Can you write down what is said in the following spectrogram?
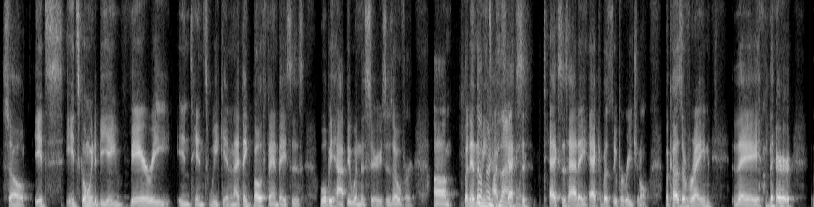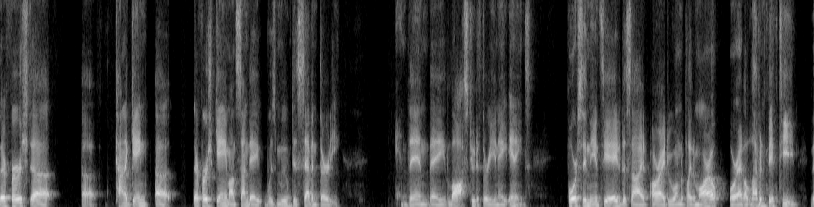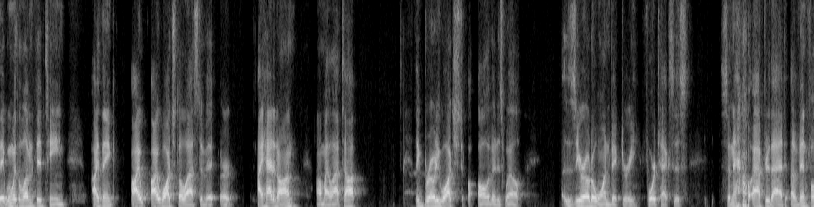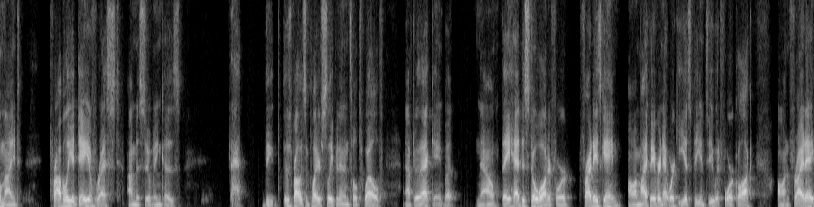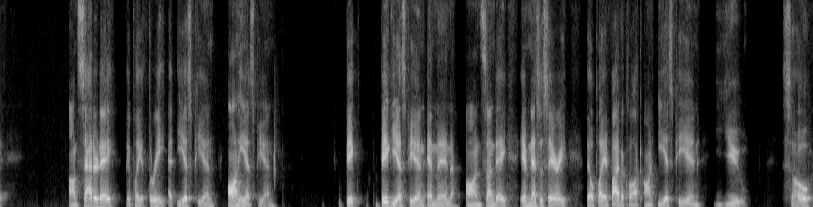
So it's it's going to be a very intense weekend, and I think both fan bases will be happy when this series is over. Um, but in the meantime, Exactly. Texas Texas had a heck of a super regional because of rain. They their their first uh, uh, kind of game uh, their first game on Sunday was moved to seven thirty, and then they lost two to three in eight innings forcing the NCAA to decide, all right, do we want them to play tomorrow or at 11:15? They went with 11:15. I think I I watched the last of it or I had it on on my laptop. I think Brody watched all of it as well. 0 to 1 victory for Texas. So now after that eventful night, probably a day of rest, I'm assuming cuz that the there's probably some players sleeping in until 12 after that game. But now they head to Stillwater for Friday's game on my favorite network, E ESPN2, at four o'clock on Friday. On Saturday, they play at three at ESPN on ESPN. Big, big ESPN. And then on Sunday, if necessary, they'll play at five o'clock on ESPN U. So,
